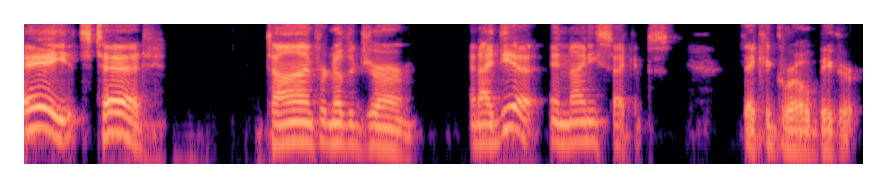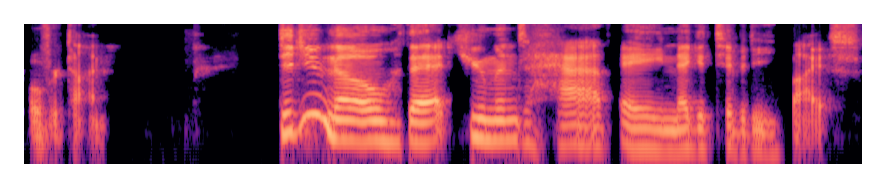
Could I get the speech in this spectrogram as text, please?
Hey, it's Ted. Time for another germ. An idea in 90 seconds. They could grow bigger over time. Did you know that humans have a negativity bias?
